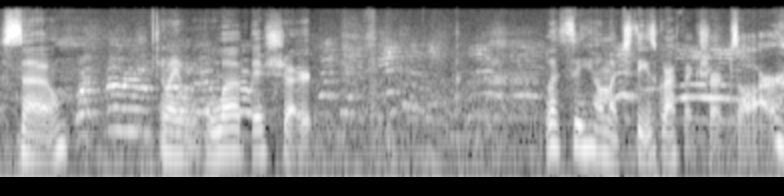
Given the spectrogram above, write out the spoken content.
So, I love this shirt. Let's see how much these graphic shirts are.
